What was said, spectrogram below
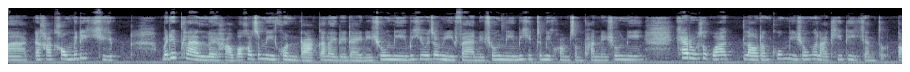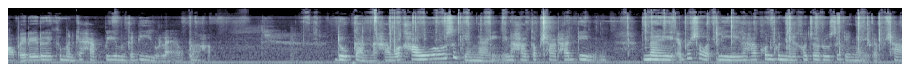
มาก ๆนะคะ เขาไม่ได้คิดไม่ได้แพลนเลยค่ะ ว่าเขาจะมีคนรักอะไรใด ๆ ในช่วงนี้ ไม่คิดว่าจะมีแฟนในช่วงนี้ ไม่คิดจะมีความสัมพันธ์ในช่วงนี้ แค่รู้สึกว่าเราทั้งคู่มีช่วงเวลาที่ดีกันต่อไปเรื่อยๆ คือมันก็แฮปปี้มันก็ดีอยู่แล้วนะคะดูกันนะคะว่าเขารู้สึกยังไงนะคะกับชาวธาตุดิน ในเอพิโซดนี้นะคะ คนคนนี้เขาจะรู้สึกยังไงกับชาว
